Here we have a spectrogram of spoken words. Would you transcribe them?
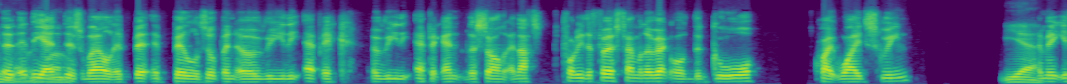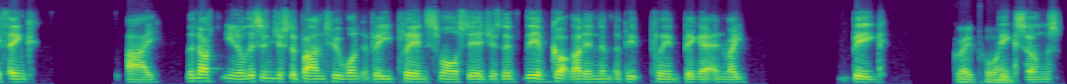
at, at the well. end as well it it builds up into a really epic a really epic end to the song and that's probably the first time on the record the gore quite widescreen yeah. And make you think, aye, they're not, you know, this isn't just a band who want to be playing small stages. They've, they've got that in them to be playing bigger and write big, great point, big songs.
